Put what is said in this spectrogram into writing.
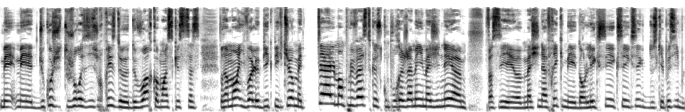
Mais, mais du coup, je suis toujours aussi surprise de, de voir comment est-ce que ça, vraiment, ils voient le big picture, mais tellement plus vaste que ce qu'on pourrait jamais imaginer. euh, Enfin, c'est euh, machine Afrique, mais dans l'excès, excès, de ce qui est possible.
